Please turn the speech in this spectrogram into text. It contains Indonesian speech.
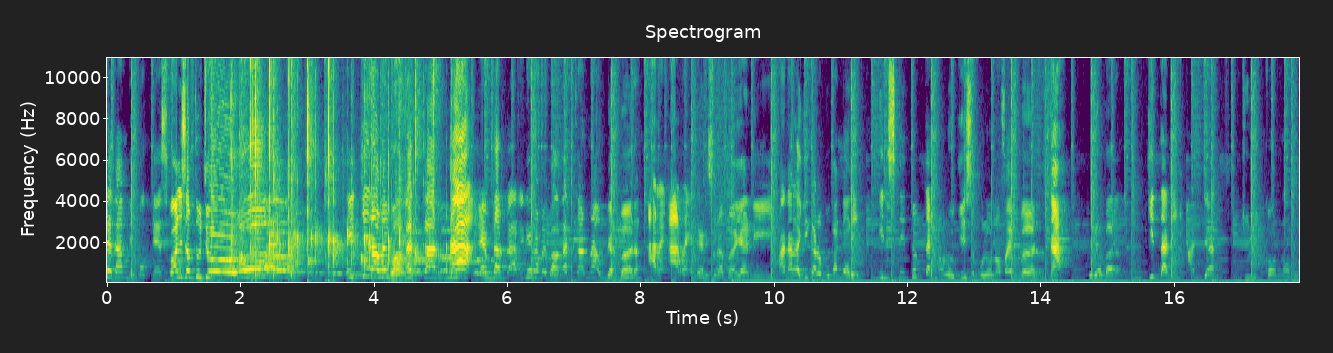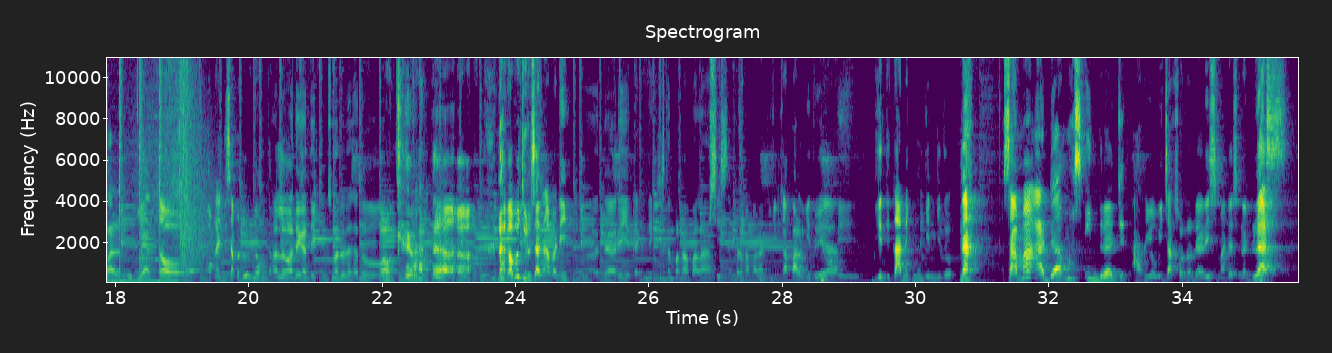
datang di podcast Koalisi 7. Wow. Ini ramai banget karena eh bentar, bentar. ini ramai banget karena udah bareng arek-arek dari Surabaya nih. Mana lagi kalau bukan dari Institut Teknologi 10 November. Nah, udah bareng kita nih ada Juliko Noval Rudianto. Oke, disapa dulu dong. Halo adik-adik semua dua satu Oke, mantap. Nah, kamu jurusan apa nih? Eh, dari teknik sistem perkapalan. Sistem berkapalan bikin kapal gitu ya. Yoi. Bikin Titanic mungkin gitu. Nah, sama ada Mas Indrajit Aryo Wicaksono dari Semada 19.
